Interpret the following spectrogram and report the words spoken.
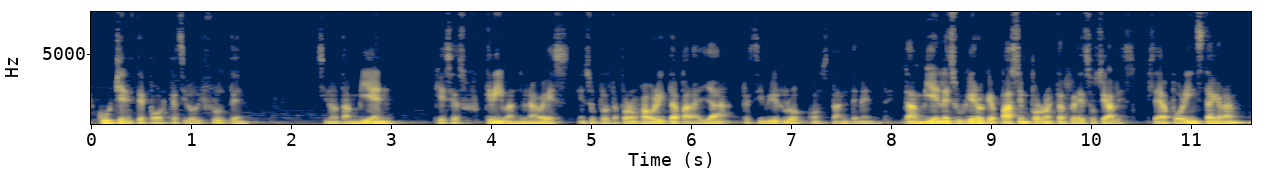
escuchen este podcast y lo disfruten, sino también que se suscriban de una vez en su plataforma favorita para ya recibirlo constantemente. También les sugiero que pasen por nuestras redes sociales, sea por Instagram,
